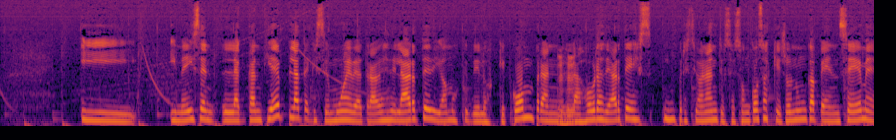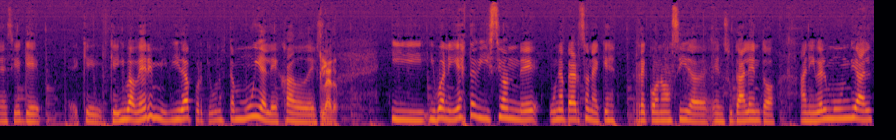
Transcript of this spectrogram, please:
y, y me dicen la cantidad de plata que se mueve a través del arte, digamos, que de los que compran las obras de arte es impresionante. O sea, son cosas que yo nunca pensé, me decía que, que, que iba a ver en mi vida porque uno está muy alejado de eso. Claro. Y, y bueno, y esta visión de una persona que es reconocida en su talento a nivel mundial,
